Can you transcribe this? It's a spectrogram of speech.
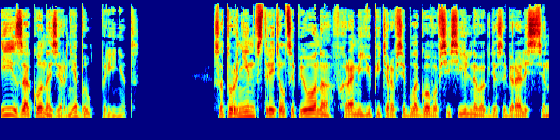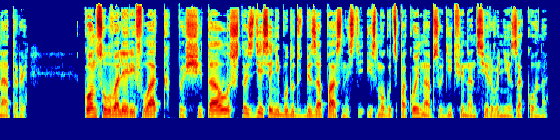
и закон о зерне был принят. Сатурнин встретил Цепиона в храме Юпитера Всеблагого Всесильного, где собирались сенаторы. Консул Валерий Флаг посчитал, что здесь они будут в безопасности и смогут спокойно обсудить финансирование закона.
